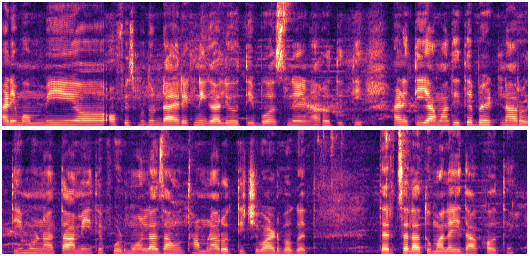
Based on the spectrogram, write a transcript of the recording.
आणि मम्मी ऑफिसमधून डायरेक्ट निघाली होती बसने येणार होती ती. आणि ती आम्हाला तिथे भेटणार होती. म्हणून आता आम्ही इथे फूड मॉलला जाऊन थांबणार होती तिची वाट बघत. तर चला तुम्हालाही दाखवते.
